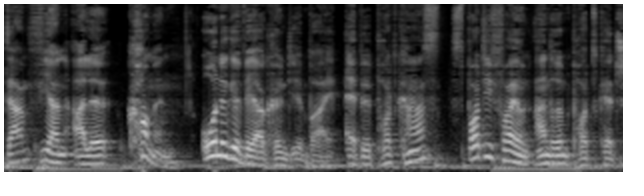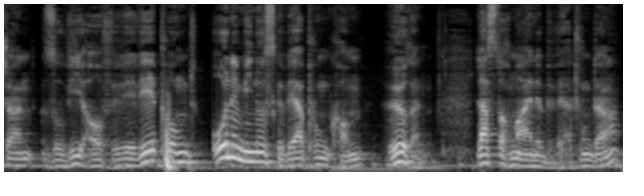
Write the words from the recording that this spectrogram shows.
Dampf an alle kommen. Ohne Gewehr könnt ihr bei Apple Podcasts, Spotify und anderen Podcatchern sowie auf www.ohne-gewehr.com hören. Lasst doch mal eine Bewertung da,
